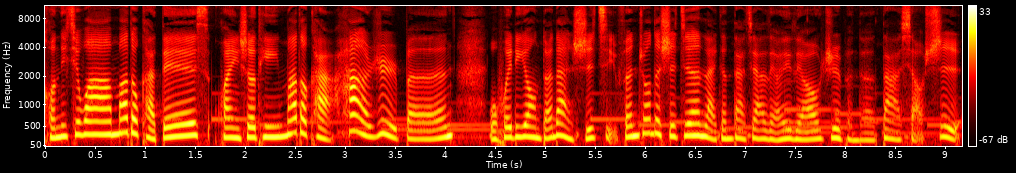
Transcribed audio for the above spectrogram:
こんにちは，まどかです。欢迎收听まどか哈日本。我会利用短短十几分钟的时间来跟大家聊一聊日本的大小事。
